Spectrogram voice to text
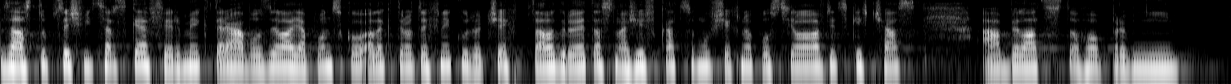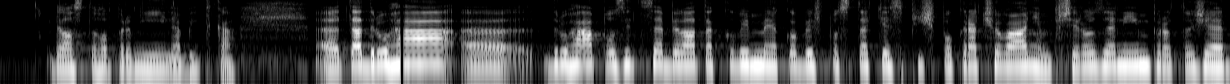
zástupce švýcarské firmy, která vozila japonskou elektrotechniku do Čech, ptal, kdo je ta snaživka, co mu všechno posílala vždycky včas a byla z toho první, byla z toho první nabídka. Eh, ta druhá, eh, druhá pozice byla takovým jakoby v podstatě spíš pokračováním přirozeným, protože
